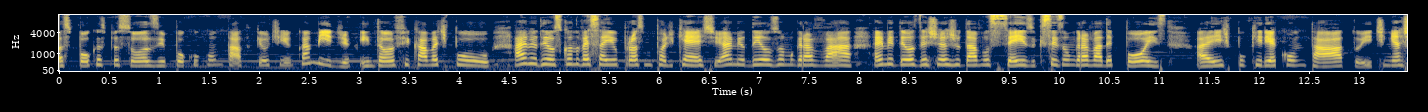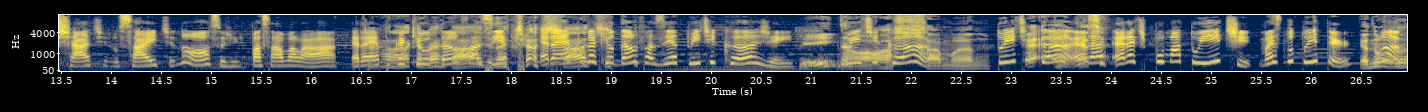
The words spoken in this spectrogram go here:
as poucas pessoas e pouco contato que eu tinha com a mídia. Então eu ficava tipo, ai meu Deus, quando vai sair o próximo podcast? Ai meu Deus, vamos gravar. Ai meu Deus, deixa eu ajudar vocês. O que vocês vão gravar depois? Aí, tipo, queria contato e tinha chat no site. Nossa, a gente passava lá. Era a época Caraca, que é o Dan verdade, fazia. né? Era a época chat. que o Dan fazia TwitchCam, gente. Eita! Nossa, mano. TwitchCam. É, é, era, essa- era tipo uma tweet, mas do Twitter. Eu não, Mano,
